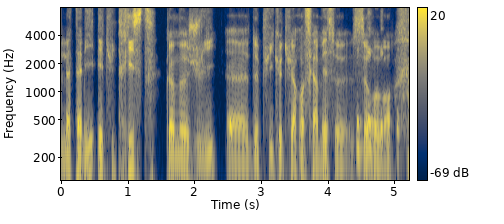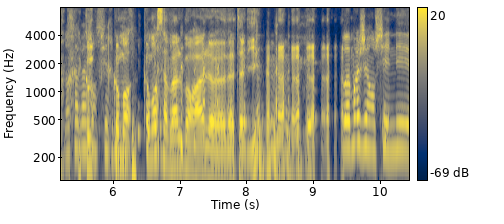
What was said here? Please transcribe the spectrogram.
Nathalie, es-tu triste comme euh, Julie euh, depuis que tu as refermé ce, ce roman? Non, ça va, comment, comment ça va le moral, Nathalie? Bah, Moi, j'ai enchaîné,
